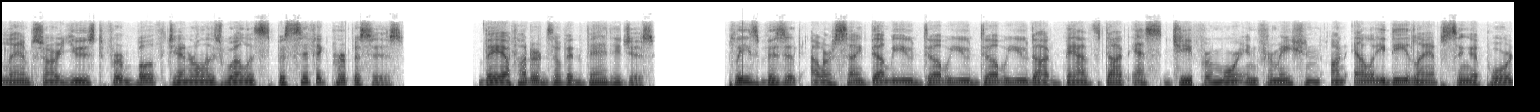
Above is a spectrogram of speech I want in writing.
lamps are used for both general as well as specific purposes. They have hundreds of advantages, Please visit our site www.baths.sg for more information on LED Lamps Singapore.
